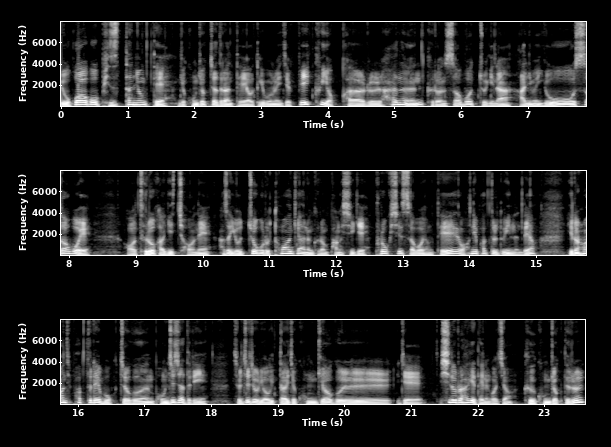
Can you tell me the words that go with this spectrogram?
요거하고 비슷한 형태 공격자들한테 어떻게 보면 이제 fake 역할을 하는 그런 서버 쪽이나 아니면 요 서버에 어, 들어가기 전에 항상 이쪽으로 통하게 하는 그런 방식의 proxy 서버 형태의 honeypot들도 있는데요. 이런 honeypot들의 목적은 범죄자들이 실제적으로 여기다 이제 공격을 이제 시도를 하게 되는 거죠. 그 공격들을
